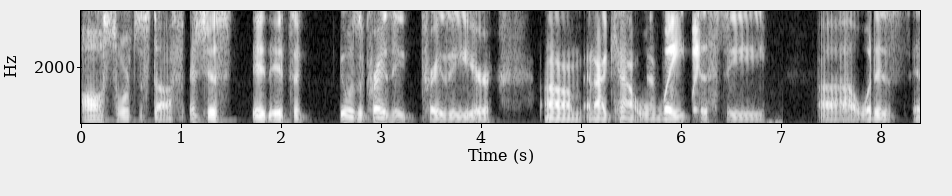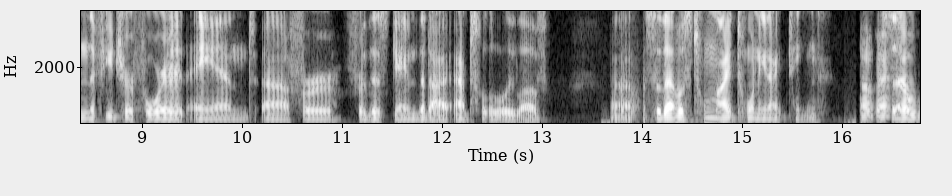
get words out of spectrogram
all sorts of stuff. It's just it it's a it was a crazy crazy year, um, and I cannot wait to see uh, what is in the future for it and uh, for for this game that I absolutely love. Uh, so that was to my 2019. Okay. So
